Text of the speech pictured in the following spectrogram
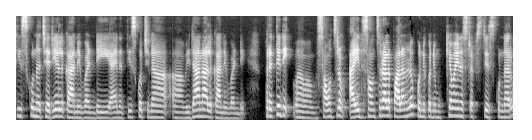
తీసుకున్న చర్యలు కానివ్వండి ఆయన తీసుకొచ్చిన విధానాలు కానివ్వండి ప్రతిదీ సంవత్సరం ఐదు సంవత్సరాల పాలనలో కొన్ని కొన్ని ముఖ్యమైన స్టెప్స్ తీసుకున్నారు.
